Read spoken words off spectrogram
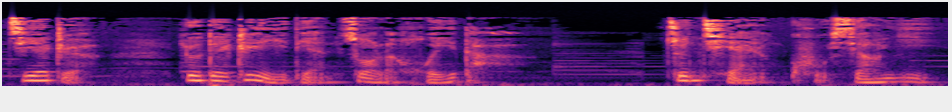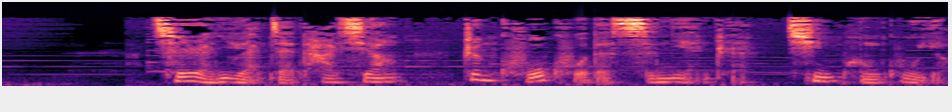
接着，又对这一点做了回答：‘尊前苦相忆。’”词人远在他乡，正苦苦的思念着亲朋故友，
